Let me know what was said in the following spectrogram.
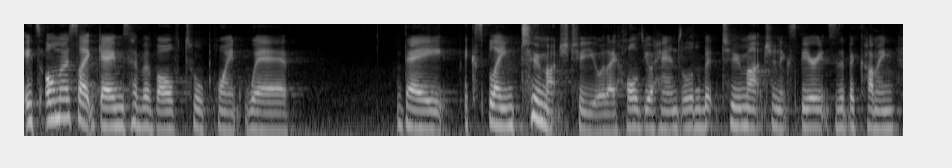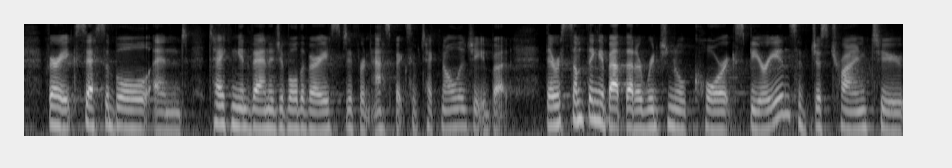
it's almost like games have evolved to a point where they explain too much to you or they hold your hand a little bit too much and experiences are becoming very accessible and taking advantage of all the various different aspects of technology. But there is something about that original core experience of just trying to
